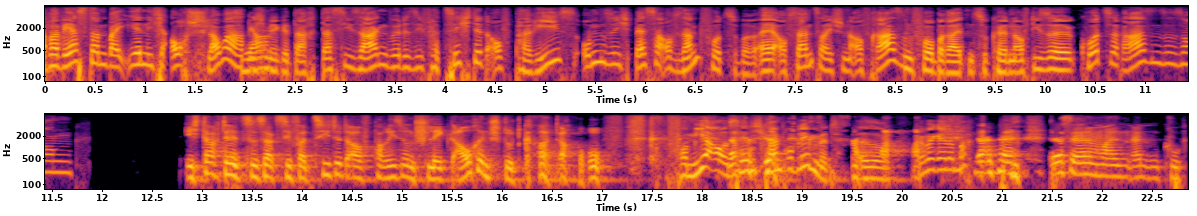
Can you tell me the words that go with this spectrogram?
Aber wäre es dann bei ihr nicht auch schlauer, habe ja. ich mir gedacht, dass sie sagen würde, sie verzichtet auf Paris, um sich besser auf Sand vorzubereiten, äh, auf Sand sag ich schon, auf Rasen vorbereiten zu können, auf diese kurze Rasensaison. Ich dachte jetzt, du sagst, sie verzichtet auf Paris und schlägt auch in Stuttgart auf. Von mir aus hätte ich kein Problem mit. Also, können wir gerne machen. Das ist ja mal ein, ein Coup.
